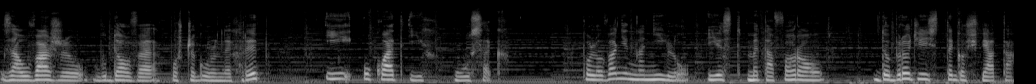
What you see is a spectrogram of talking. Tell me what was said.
zauważył budowę poszczególnych ryb i układ ich łusek. Polowanie na Nilu jest metaforą dobrodziejstw tego świata,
